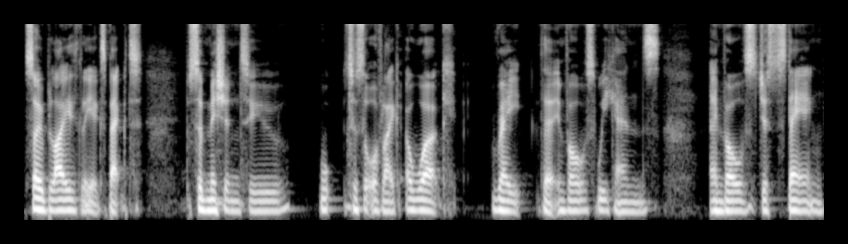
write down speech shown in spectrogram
so blithely expect submission to to sort of like a work rate that involves weekends, involves just staying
